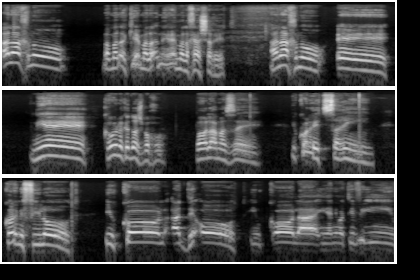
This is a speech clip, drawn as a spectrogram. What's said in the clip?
הלכנו, במלאכים, נראה מלאכי השרת. אנחנו אה, נהיה קרובים לקדוש ברוך הוא בעולם הזה, עם כל היצרים, כל הנפילות, עם כל הדעות, עם כל העניינים הטבעיים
